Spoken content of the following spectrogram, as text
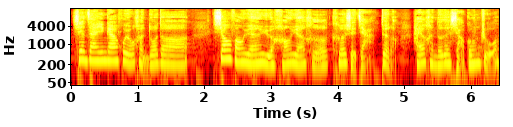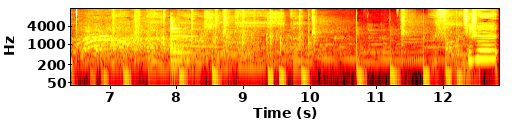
现在应该会有很多的消防员、宇航员和科学家。对了，还有很多的小公主。其实，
